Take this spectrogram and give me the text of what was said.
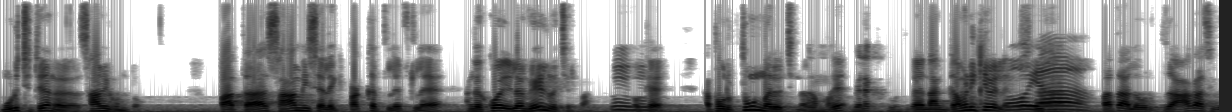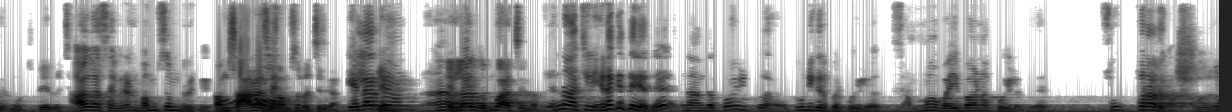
முடிச்சிட்டு அங்க சாமி கும்பிட்டோம். பார்த்தா சாமி சிலைக்கு பக்கத்து லெஃப்ட்ல அங்க கோயில வேல் வச்சிருப்பாங்க. ஓகே அப்போ ஒரு தூண் மாதிரி தூண். நான் கவனிக்கவே இல்லை. பார்த்தா அதுல ஒரு ஆகாசி வீரன் ஒரு பேர் வச்சு ஆகாச வீரன் வம்சம் இருக்கு. வம்சம் ஆகாசி வம்சம் வச்சிருக்காங்க. எல்லாருமே எல்லாருக்கும் ரொம்ப ஆச்சரியமா இருக்கு. என்ன ஆச்சு எனக்கே தெரியாது. நான் அந்த கோயிலுக்கு தூண்டிகருப்பர் கோயில் செம்ம வைபான கோயில் அது. சூப்பரா இருக்கும். ஒரு.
